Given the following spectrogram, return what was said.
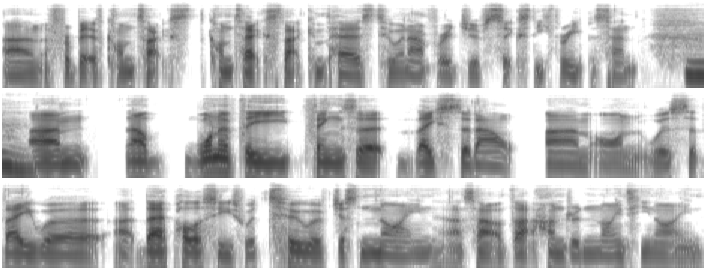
Um, for a bit of context, context, that compares to an average of 63%. Mm. Um, now, one of the things that they stood out um, on was that they were uh, their policies were two of just nine. That's out of that 199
